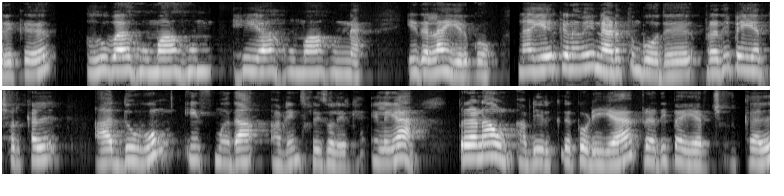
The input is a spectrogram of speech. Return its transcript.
இருக்குது ஹுவ ஹுமா ஹும் ஹியா ஹுமா ஹுன்ன. இதெல்லாம் இருக்கும். நான் ஏற்கனவே நடத்தும் போது பிரதிபெயர் சொற்கள் அதுவும் இஸ்மு தான் அப்படின்னு சொல்லி சொல்லியிருக்கேன். இல்லையா? ப்ரனவுன் அப்படி இருக்கக்கூடிய பிரதிபெயர் சொற்கள்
